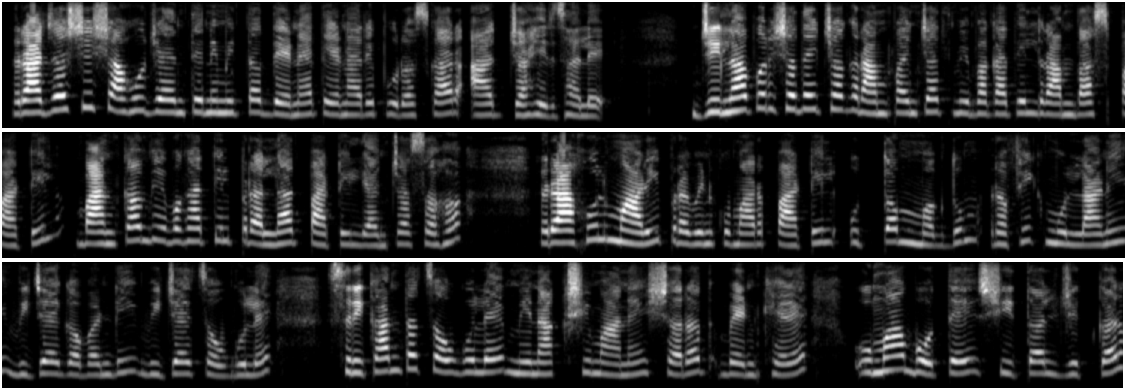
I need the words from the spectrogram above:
राजर्षी शाहू जयंतीनिमित्त देण्यात येणारे पुरस्कार आज जाहीर झाले. जिल्हा परिषदेच्या ग्रामपंचायत विभागातील रामदास पाटील बांधकाम विभागातील प्रल्हाद पाटील यांच्यासह राहुल माळी प्रवीणकुमार पाटील उत्तम मगदूम रफिक मुल्लाणी विजय गवंडी विजय चौगुले श्रीकांत चौगुले मीनाक्षी माने शरद बेंडखेळे उमा बोते शीतल जितकर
